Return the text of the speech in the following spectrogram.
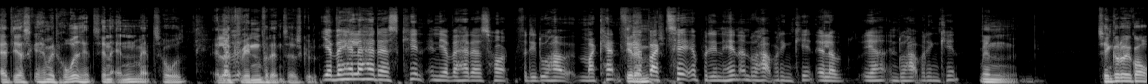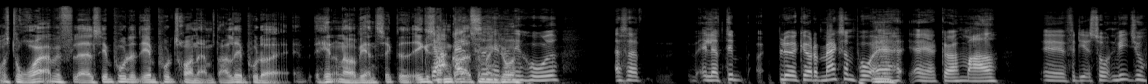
at jeg skal have mit hoved hen til en anden mands hoved. Eller Jeg vil- kvinden for den sags skyld. Jeg vil hellere have deres kind, end jeg vil have deres hånd, fordi du har markant er flere da- bakterier på dine hænder, end du har på din kind, eller ja, end du har på din kind. Men tænker du ikke over, hvis du rører ved fladen? Altså jeg putter, jeg putter, tror jeg nærmest aldrig, jeg putter hænderne op i ansigtet. Ikke i jeg samme har grad, altid som man gjorde. i hovedet. Altså, eller det blev jeg gjort opmærksom på, Mm. at, jeg, at jeg gør meget. Øh, fordi jeg så en video,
